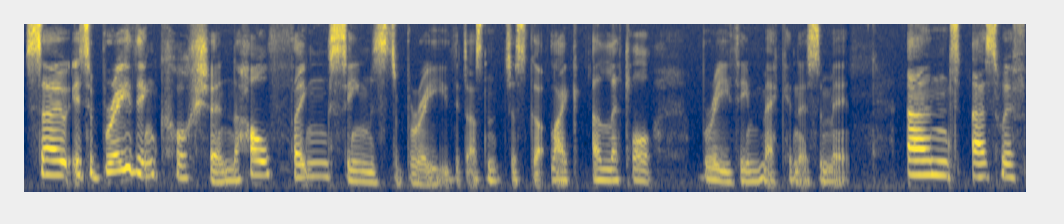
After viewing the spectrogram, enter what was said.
So it's a breathing cushion. The whole thing seems to breathe. It doesn't just got like a little breathing mechanism in. And as with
